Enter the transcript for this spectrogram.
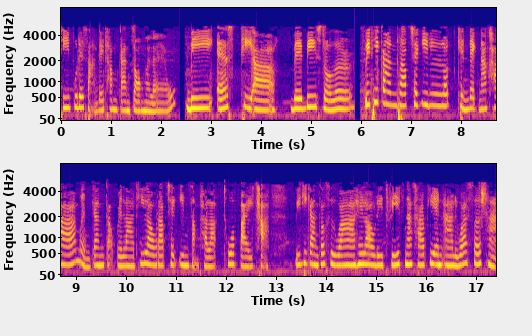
ที่ผู้โดยสารได้ทำการจองมาแล้ว BSTR Baby Stroller วิธีการรับเช็คอินรถเข็นเด็กนะคะ เหมือนกันกับเวลาที่เรารับเช็คอินสัมภาระทั่วไปค่ะ วิธีการก็คือว่าให้เรา retrieve นะคะ PNR หรือว่า search หา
